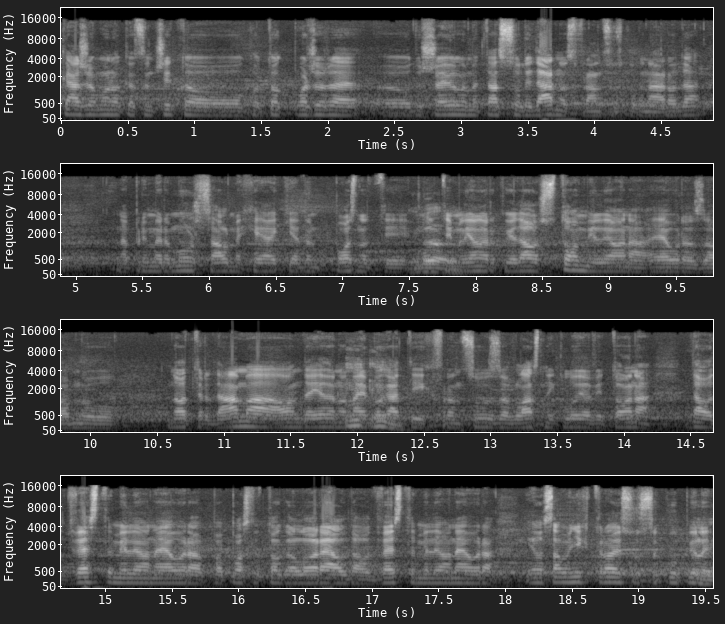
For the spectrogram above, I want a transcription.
kažem ono kad sam čitao oko tog požara, oduševila me ta solidarnost francuskog naroda, na primjer, muž Salme Hayek, jedan poznati da. multimilionar koji je dao 100 miliona eura za obnovu Notre Dama, a onda jedan od najbogatijih Francuza, vlasnik Louis Vuittona, dao 200 miliona eura, pa posle toga L'Oreal dao 200 miliona eura, evo samo njih troje su sakupili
